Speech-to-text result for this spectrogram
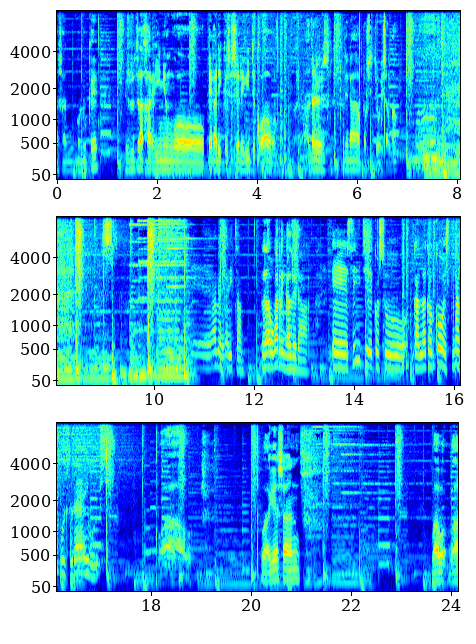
esango nuke ez dutela jarri inungo pegarik ez ezer egiteko hau aldrebez dena positibo izan da E, a ber, garitza, laugarren galdera. E, ze itxi dekozu galdakako estena kulturari buruz? Wow. Ba, esan... Ba, ba,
